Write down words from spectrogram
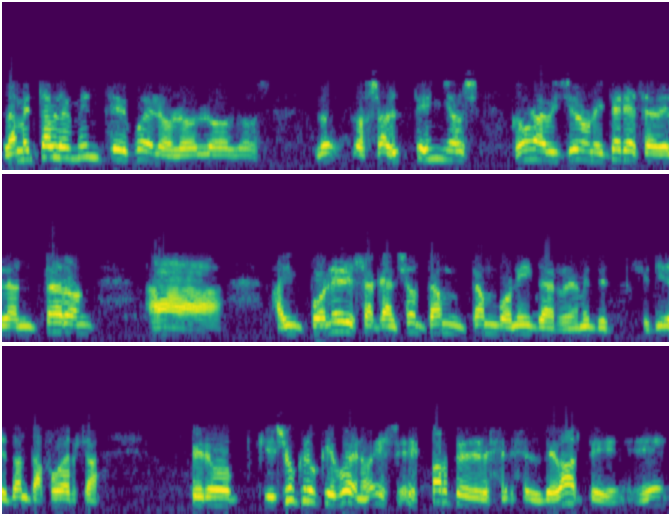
Lamentablemente, bueno, los, los, salteños con una visión unitaria se adelantaron a, imponer esa canción tan, tan bonita, realmente que tiene tanta fuerza, pero que yo creo que, bueno, es, es parte del, debate ¿eh?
